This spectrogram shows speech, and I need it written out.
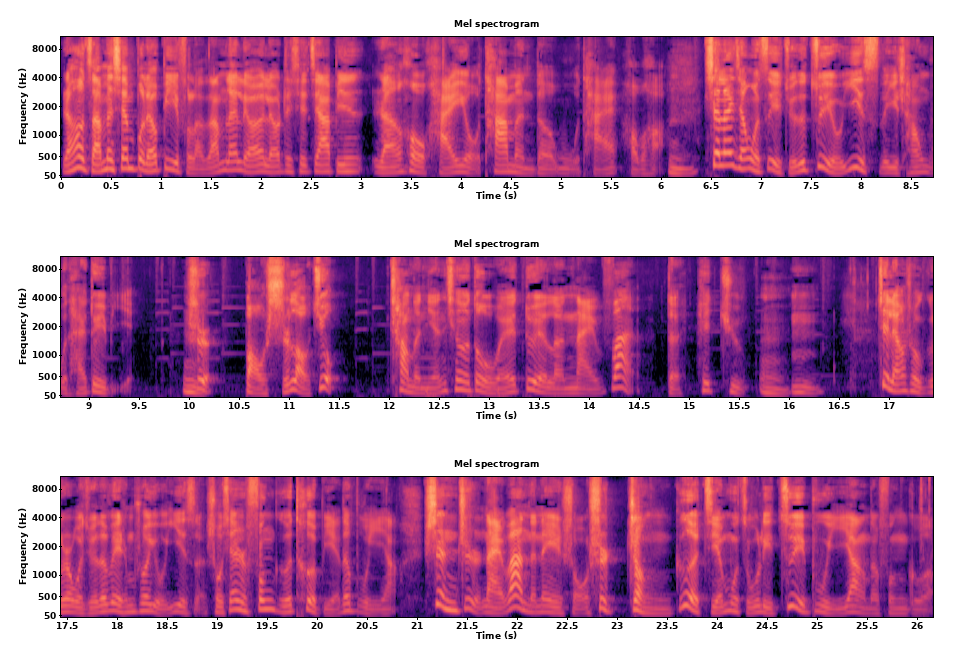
然后咱们先不聊 beef 了，咱们来聊一聊这些嘉宾，然后还有他们的舞台，好不好？嗯，先来讲我自己觉得最有意思的一场舞台对比，嗯是宝石老舅唱的年轻的窦唯对了乃万的 Hate You。嗯嗯，这两首歌我觉得为什么说有意思？首先是风格特别的不一样，甚至乃万的那一首是整个节目组里最不一样的风格。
